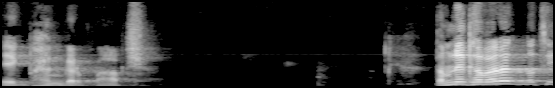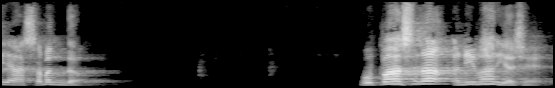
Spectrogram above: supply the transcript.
એક ભયંકર પાપ છે. તમને ખબર જ નથી આ સંબંધ. ઉપાસના અનિવાર્ય છે.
